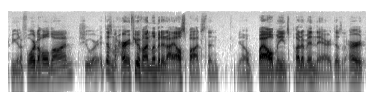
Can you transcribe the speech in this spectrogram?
if you can afford to hold on, sure. It doesn't hurt. If you have unlimited IL spots, then you know by all means put them in there. It doesn't hurt.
